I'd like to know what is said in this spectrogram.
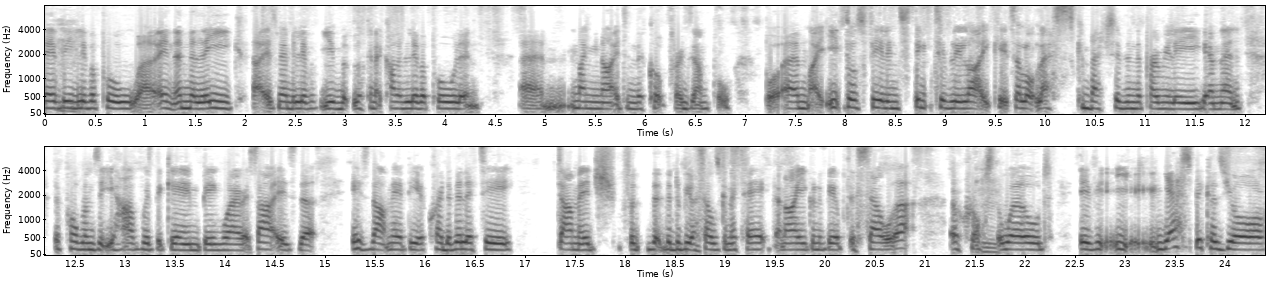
maybe mm. Liverpool uh, in, in, the league. That is maybe Liverpool, you're looking at kind of Liverpool and um, Man United in the cup, for example. But um, it does feel instinctively like it's a lot less competitive than the Premier League. And then the problems that you have with the game being where it's at is that is that maybe a credibility damage for that the WSL is going to take? Then are you going to be able to sell that across mm. the world? If you, yes, because you're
